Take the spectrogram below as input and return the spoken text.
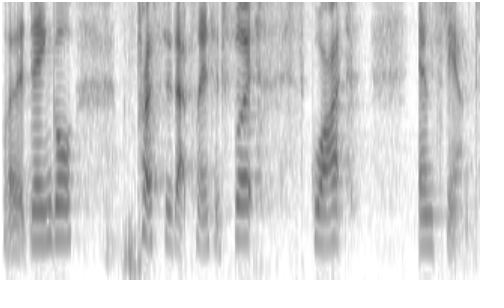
let it dangle, press through that planted foot, squat and stand.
